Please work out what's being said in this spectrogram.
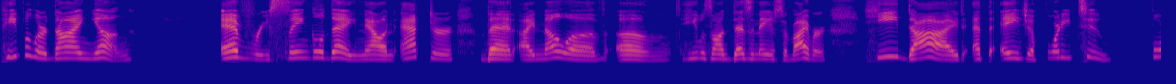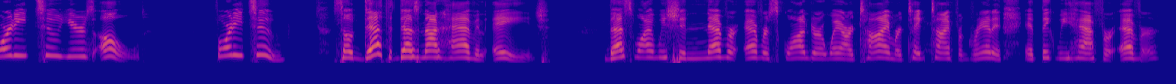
People are dying young every single day. Now, an actor that I know of, um, he was on Designated Survivor. He died at the age of 42. 42 years old. 42. So death does not have an age. That's why we should never ever squander away our time or take time for granted and think we have forever.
